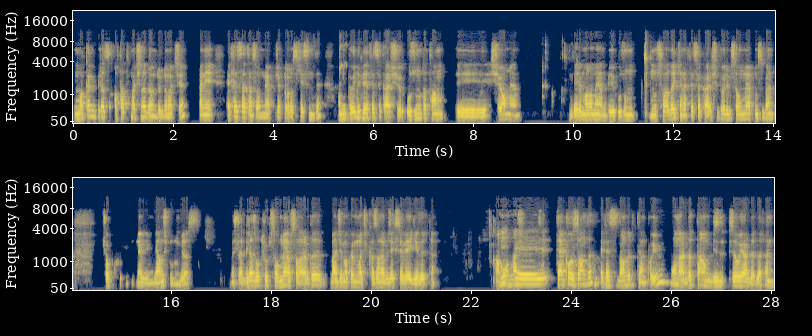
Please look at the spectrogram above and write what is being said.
Maccabi biraz atat maçına döndürdü maçı. Hani Efes zaten savunma yapacaktı. Orası kesin de. Hani böyle bir Efes'e karşı uzun da tam e, şey olmayan verim alamayan bir uzun sahadayken Efes'e karşı böyle bir savunma yapması ben çok ne bileyim yanlış buldum biraz. Mesela biraz oturup savunma yapsalardı bence Maccabi maçı kazanabilecek seviyeye gelirdi. Ama onlar e, tempo hızlandı. Efes hızlandırdı tempoyu. Onlar da tamam biz, bize uyar dediler. Hani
